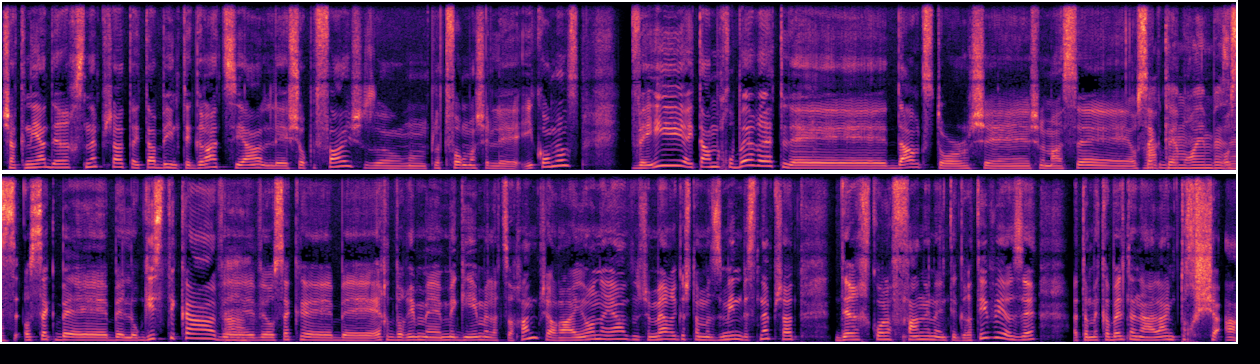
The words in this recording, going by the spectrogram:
שהקנייה דרך Snapchat הייתה באינטגרציה ל-Shopify שזו פלטפורמה של אה, e-commerce והיא הייתה מחוברת ל-dark store ש... שלמעשה עוסק, רק הם רואים בזה. עוס, עוסק ב, בלוגיסטיקה ו, אה. ועוסק אה, באיך דברים אה, מגיעים אל הצרכן כשהרעיון היה זה שמהרגע שאתה מזמין ב-Snapchat דרך כל הפאנל האינטגרטיבי הזה אתה מקבל את הנעליים תוך שעה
